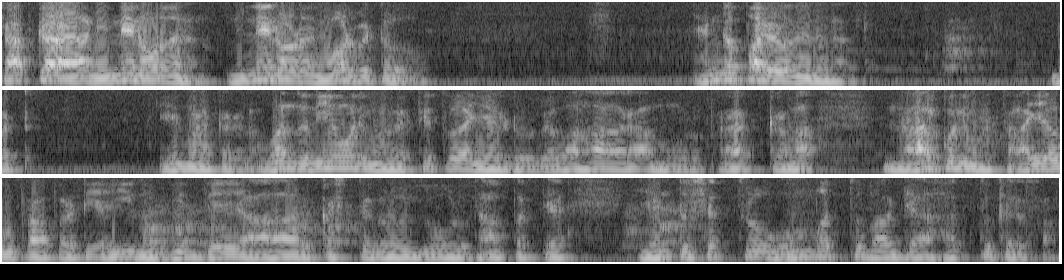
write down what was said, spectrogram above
ಜಾತಕ ನಿನ್ನೆ ನೋಡಿದೆ ನಾನು. ನಿನ್ನೆ ನೋಡ, ನೋಡಿಬಿಟ್ಟು ಹೆಂಗಪ್ಪ ಹೇಳೋದು ಇದನ್ನ ಅಂತ. ಬಟ್ ಏನು ಮಾಡೋಕ್ಕಾಗಲ್ಲ. ಒಂದು, ನೀವು ನಿಮ್ಮ ವ್ಯಕ್ತಿತ್ವ, ಎರಡು, ವ್ಯವಹಾರ, ಮೂರು, ಪರಾಕ್ರಮ, ನಾಲ್ಕು, ನಿಮ್ಮ ತಾಯಿ ಹಾಗೂ ಪ್ರಾಪರ್ಟಿ, ಐದು, ವಿದ್ಯೆ, ಆರು, ಕಷ್ಟಗಳು, ಏಳು, ದಾಂಪತ್ಯ, ಎಂಟು, ಶತ್ರು, ಒಂಬತ್ತು ಭಾಗ್ಯ, ಹತ್ತು ಕೆಲಸ.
